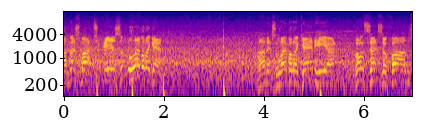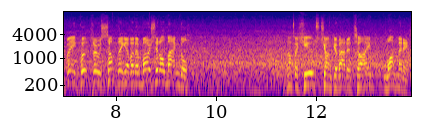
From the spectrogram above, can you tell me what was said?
and this match is level again. And it's level again here. Both sets of fans being put through something of an emotional mangle. Not a huge chunk of added time, one minute.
